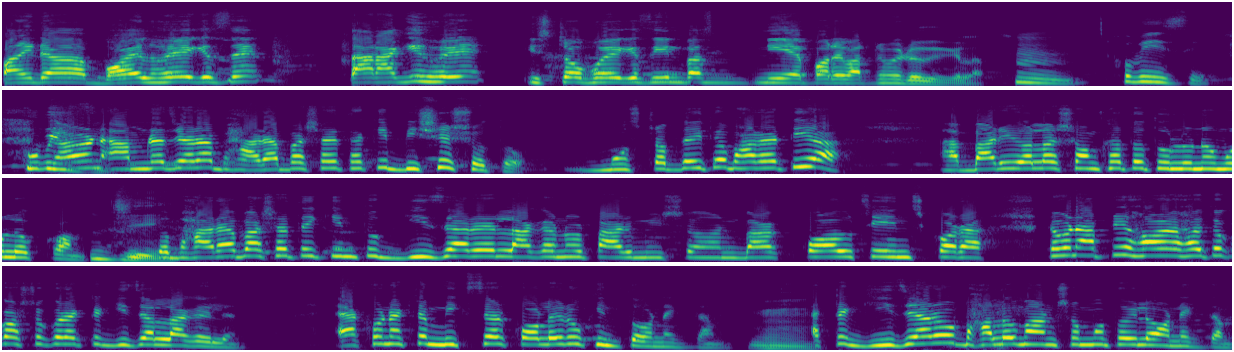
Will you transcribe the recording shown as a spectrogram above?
পানিটা বয়েল হয়ে গেছে তার আগে হয়ে স্টপ হয়ে গেছে ইনপাস নিয়ে পরে বাথরুমে ঢুকে গেলাম। হুম খুব ইজি কারণ আমরা যারা ভাড়া বাসায় থাকি বিশেষত মোস্ট অফ দাই তো ভাড়াটিয়া আর বাড়িওয়ালার সংখ্যা তো তুলনামূলক কম। তো ভাড়া বাসাতে কিন্তু গিজারের লাগানোর পারমিশন বা কল চেঞ্জ করা যেমন আপনি হয়- হয়তো কষ্ট করে একটা গিজার লাগাইলেন এখন একটা মিক্সার কলেরও কিন্তু অনেক দাম। একটা গিজারও ভালো মানসম্মত হইলে অনেক দাম।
